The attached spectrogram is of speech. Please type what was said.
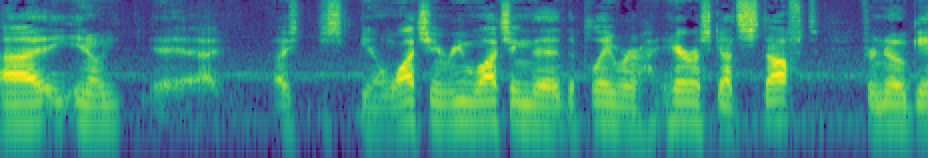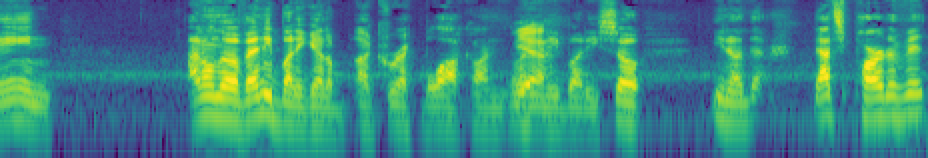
uh, you know, uh, I just, you know, watching, rewatching the, the play where Harris got stuffed for no gain. I don't know if anybody got a, a correct block on, on yeah. anybody. So, you know, that, that's part of it.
